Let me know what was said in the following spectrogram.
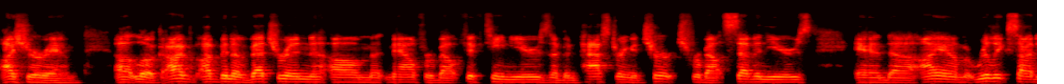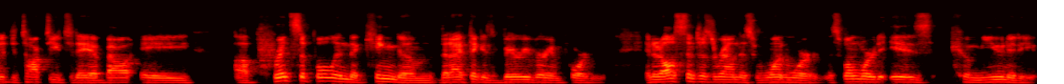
I sure am. Uh, look, I've I've been a veteran um, now for about 15 years. And I've been pastoring a church for about seven years, and uh, I am really excited to talk to you today about a, a principle in the kingdom that I think is very very important, and it all centers around this one word. This one word is community.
